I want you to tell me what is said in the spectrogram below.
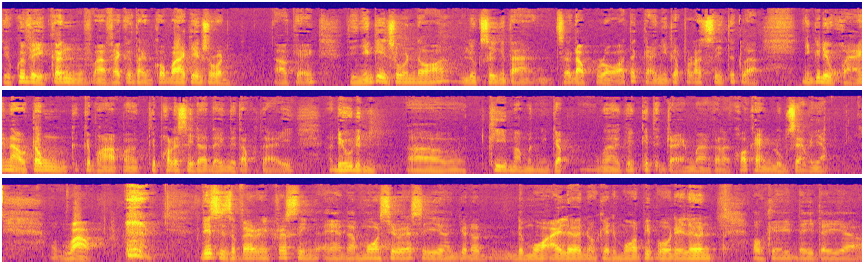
Thì quý vị cần và phải cẩn thận có ba cái insurance. Ok. Thì những cái insurance đó luật sư người ta sẽ đọc rõ tất cả những cái policy tức là những cái điều khoản nào trong cái cái, cái policy đó để người ta có thể điều đình uh, ờ, khi mà mình gặp ờ, cái, cái tình trạng mà gọi là khó khăn đụng xe với nhau. Wow. this is a very interesting and uh, more seriously, uh, you know, the more I learn, okay, the more people they learn, okay, they, they, uh,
